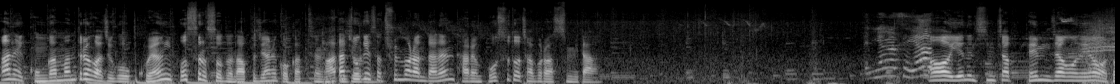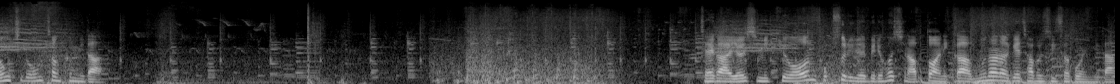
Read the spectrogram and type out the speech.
안에 공간 만들어가지고 고양이 보스로 써도 나쁘지 않을 것 같은 바다 쪽에서 출몰한다는 다른 보스도 잡으러 왔습니다. 안녕하세요. 아 얘는 진짜 뱀장어네요. 덩치도 엄청 큽니다. 제가 열심히 키워온 독수리 레벨이 훨씬 압도하니까 무난하게 잡을 수 있어 보입니다.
